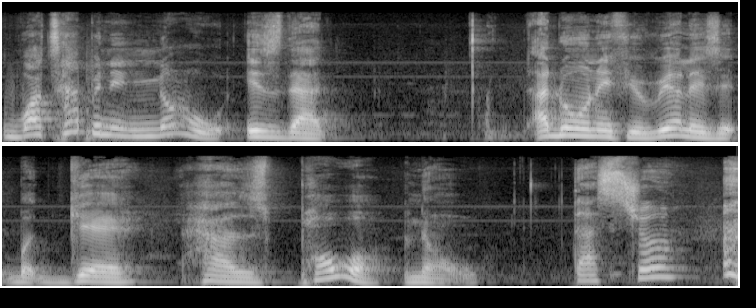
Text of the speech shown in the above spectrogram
what's happening now is that I don't know if you realize it, but gay has power now. That's true.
